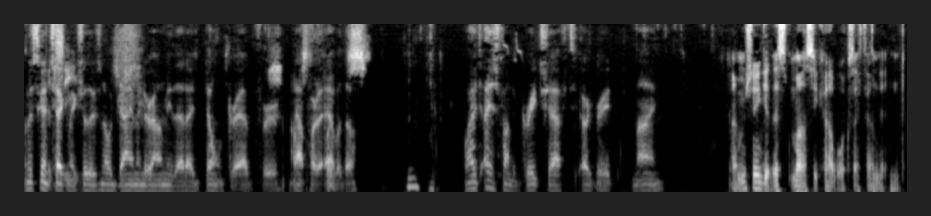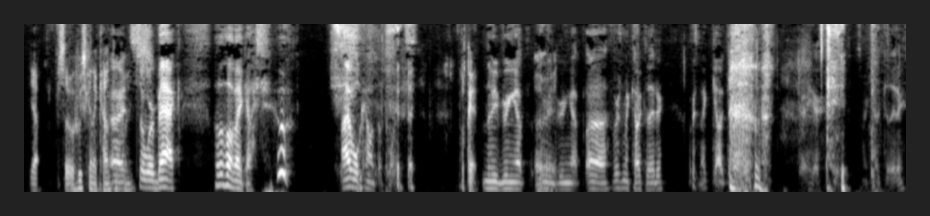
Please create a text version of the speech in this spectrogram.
I'm just gonna Let's check, see. make sure there's no diamond around me that I don't grab for not part of Abba though. Well, I, I just found a great shaft, or great mine. I'm just gonna get this mossy cobble because I found it. And Yep. So who's gonna count All the right, points? so we're back. Oh my gosh. Whew. I will count the points. Okay. Let me bring up. Let me bring up. Uh, where's my calculator? Where's my calculator? right here. Where's my calculator.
